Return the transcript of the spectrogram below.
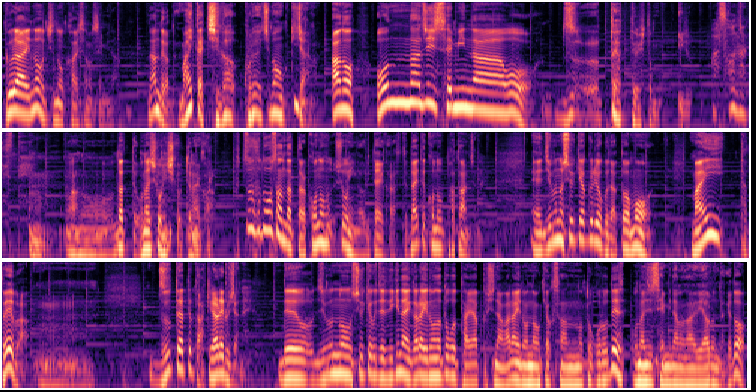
ぐらいのうちの会社のセミナー。なんでかって毎回違う。これが一番大きいんじゃないかあの同じセミナーをずっとやってる人もいる。あそうなんですね、うん、あのだって同じ商品しか売ってないから。普通不動産だったらこの商品が売りたいからって大体このパターンじゃない、えー、自分の集客力だともう毎例えばうんずっとやってると飽きられるじゃない。で自分の集客でできないからいろんなところタイアップしながらいろんなお客さんのところで同じセミナーの内容やるんだけど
